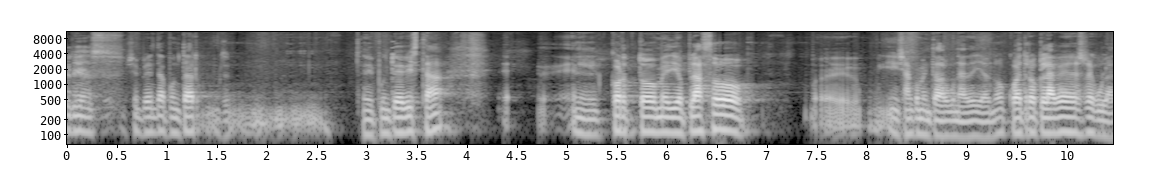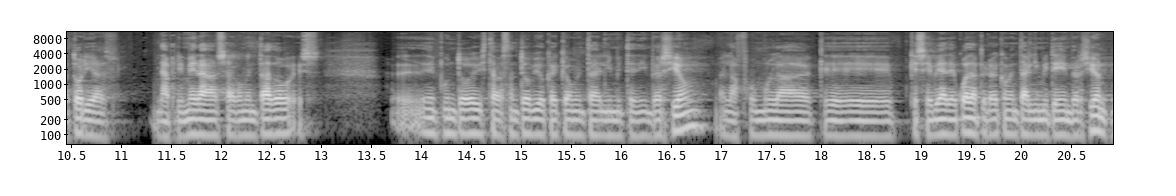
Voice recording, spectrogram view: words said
querías simplemente apuntar, desde mi punto de vista, en el corto medio plazo, eh, y se han comentado algunas de ellas, ¿no? cuatro claves regulatorias. La primera, se ha comentado, es eh, desde mi punto de vista, bastante obvio que hay que aumentar el límite de inversión. En la fórmula que se ve adecuada, pero hay que aumentar el límite de inversión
